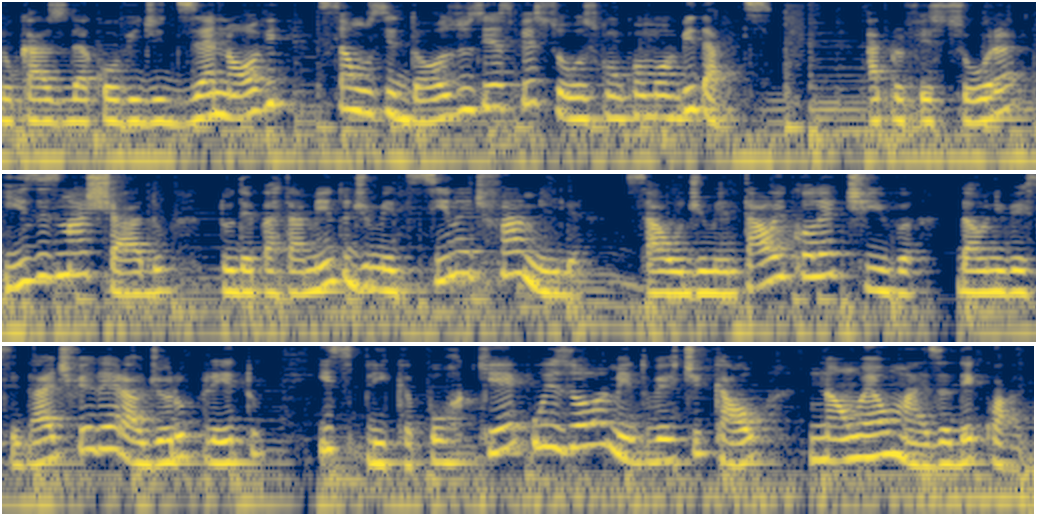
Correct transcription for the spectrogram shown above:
No caso da Covid-19, são os idosos e as pessoas com comorbidades. A professora Isis Machado, do Departamento de Medicina de Família, Saúde Mental e Coletiva da Universidade Federal de Ouro Preto, explica por que o isolamento vertical não é o mais adequado.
